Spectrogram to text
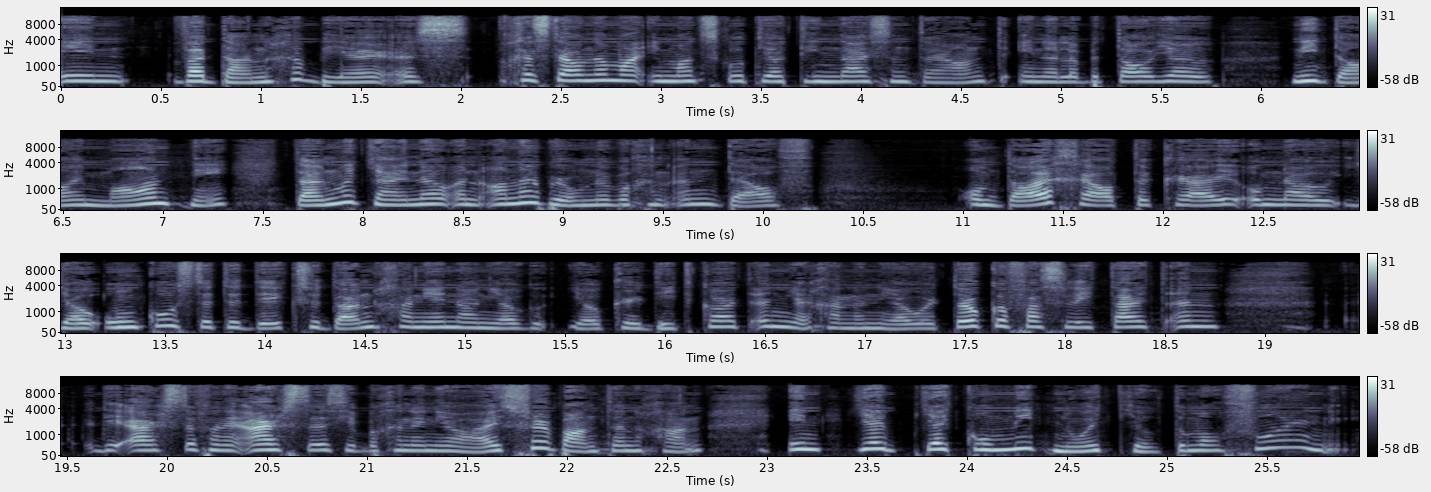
En wat dan gebeur is gestel nou maar iemand skuld jou R10000 en hulle betaal jou nie daai maand nie, dan moet jy nou in ander bronne begin indelf om daai geld te kry om nou jou onkoste te dek. So dan gaan jy nou jou jou kredietkaart in, jy gaan in jou oortrokke fasiliteit in. Die ergste van die ergste is jy begin in jou huisverband ingaan en jy jy kom nie nooit heeltemal voor nie.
